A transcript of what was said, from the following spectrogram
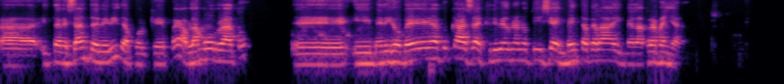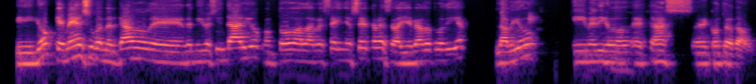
uh, interesantes de mi vida porque pues, hablamos un rato eh, y me dijo, ve a tu casa, escribe una noticia, invéntatela y me la traes mañana. Y yo quemé el supermercado de, de mi vecindario con toda la reseña, etcétera, se la llevé al otro día, la vio y me dijo, estás eh, contratado.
